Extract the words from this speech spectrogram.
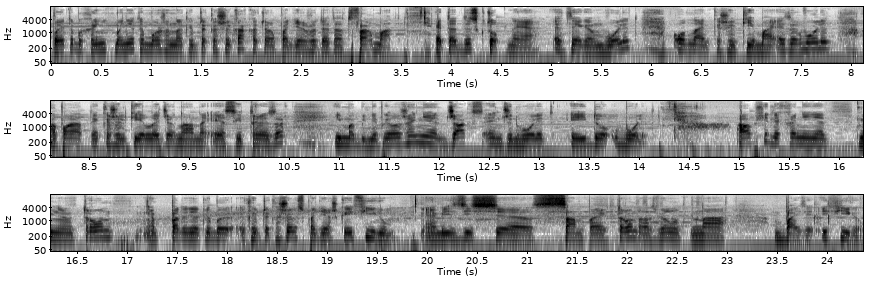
поэтому хранить монеты можно на криптокошельках, которые поддерживают этот формат. Это десктопные Ethereum Wallet, онлайн-кошельки MyEtherWallet, аппаратные кошельки Ledger Nano S и Trezor и мобильное приложение Jax Engine Wallet Eido Wallet. А вообще для хранения Tron подойдет любой криптокошелек с поддержкой Ethereum, ведь здесь э, сам проект Tron развернут на базе Ethereum.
